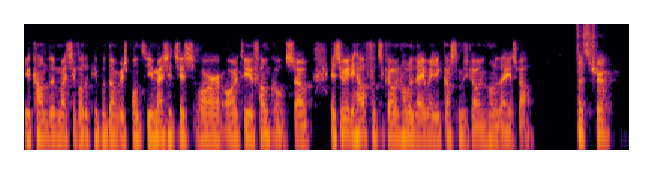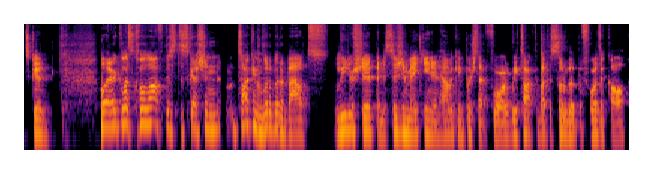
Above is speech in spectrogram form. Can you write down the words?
you can't do much if other people don't respond to your messages or, or to your phone calls. So it's really helpful to go on holiday when your customers go on holiday as well. That's true. It's good. Well, Erik, let's close off this discussion talking a little bit about leadership and decision making and how we can push that forward. We talked about this a little bit before the call.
